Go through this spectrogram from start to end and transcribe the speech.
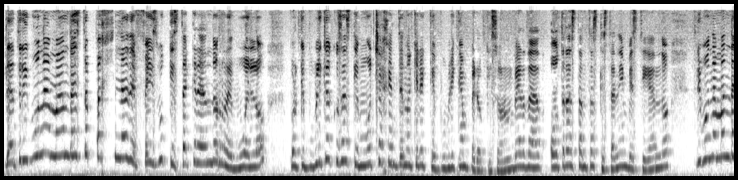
La tribuna manda esta página de Facebook que está creando revuelo porque publica cosas que mucha gente no quiere que publiquen, pero que son verdad, otras tantas que están investigando. Tribuna manda,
